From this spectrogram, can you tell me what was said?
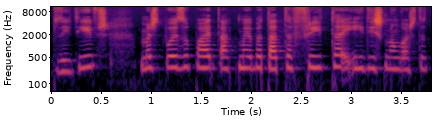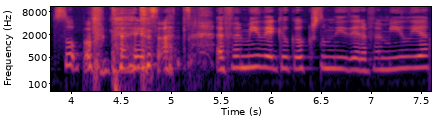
positivos, mas depois o pai está a comer batata frita e diz que não gosta de sopa. Portanto, Exato. a família, aquilo que eu costumo dizer, a família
